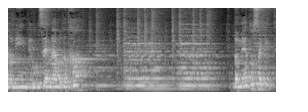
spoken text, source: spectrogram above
אדוני מרוצה מעבודתך? במה את עוסקת?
